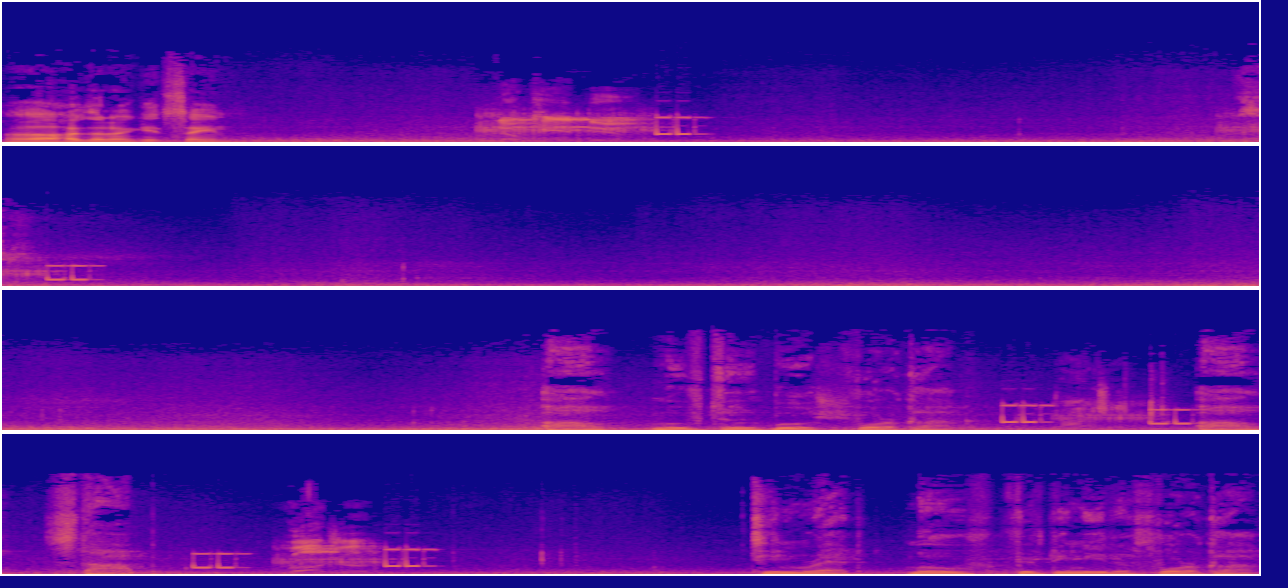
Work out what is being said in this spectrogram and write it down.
Uh, I hope they don't get seen. No can do. All, move to bush, 4 o'clock. Roger. All, stop. Roger. Team red, move 50 meters, 4 o'clock.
